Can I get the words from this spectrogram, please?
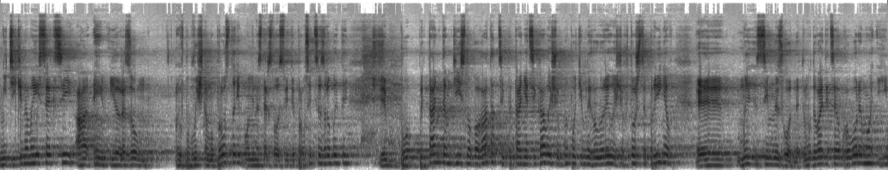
не тільки на моїй секції, а і, разом в публічному просторі, бо Міністерство освіти просить це зробити. Е, Бо питань там дійсно багато. Ці питання цікаві, щоб ми потім не говорили, що хто ж це прийняв, е, ми з цим не згодні. Тому давайте це обговоримо і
